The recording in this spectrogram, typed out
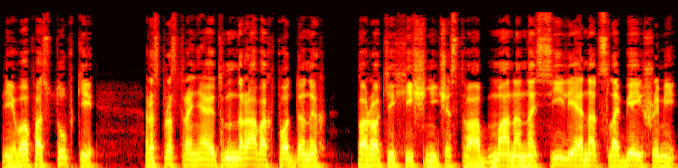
Его поступки распространяют в нравах подданных пороки хищничества, обмана, насилия над слабейшими.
